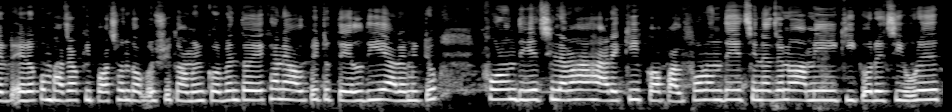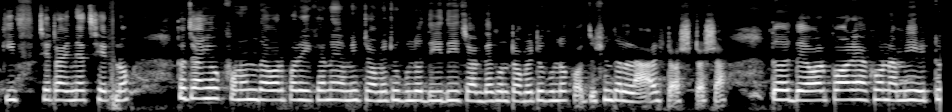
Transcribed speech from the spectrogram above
এর, এরকম ভাজা কি পছন্দ? অবশ্যই কমেন্ট করবেন। তো এখানে অল্প একটু তেল দিয়ে আর আমি একটু ফোড়ন দিয়েছিলাম। হ্যাঁ হারে কী কপাল! ফোড়ন দিয়েছি না যেন আমি কি করেছি? উড়ে কি চেটাই না ছেটলো। তো যাই হোক, ফোড়ন দেওয়ার পরে এখানে আমি টমেটোগুলো দিয়ে দিয়েছি আর দেখুন, টমেটোগুলো কত সুন্দর লাল টসটসা। তো দেওয়ার পর এখন আমি একটু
